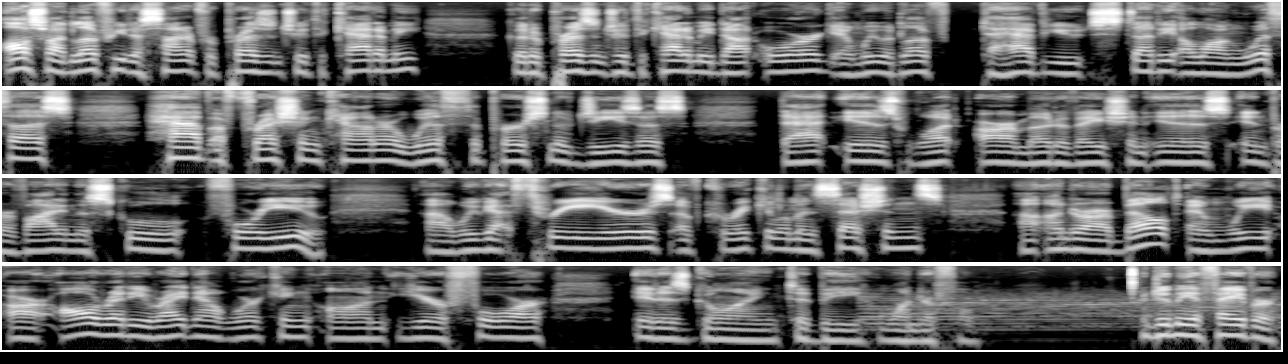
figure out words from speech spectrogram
Also, I'd love for you to sign up for Present Truth Academy. Go to presenttruthacademy.org, and we would love to have you study along with us, have a fresh encounter with the person of Jesus. That is what our motivation is in providing the school for you. Uh, we've got three years of curriculum and sessions uh, under our belt, and we are already right now working on year four. It is going to be wonderful. Do me a favor.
